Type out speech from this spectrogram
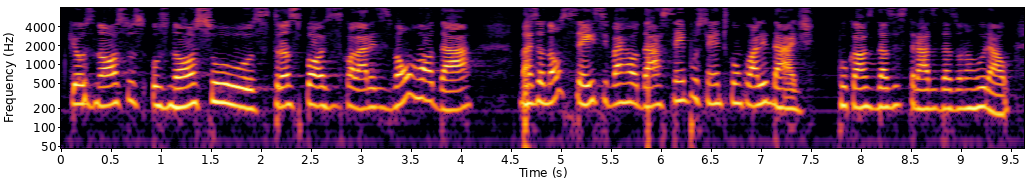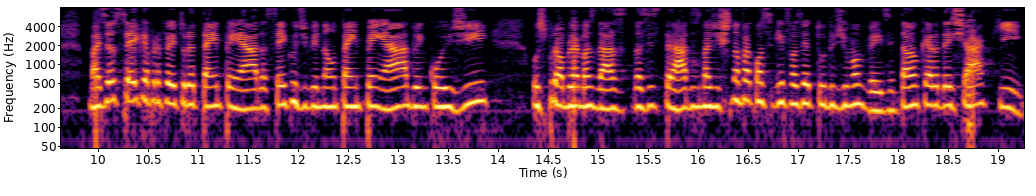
porque os nossos, os nossos transportes escolares vão rodar, mas eu não sei se vai rodar 100% com qualidade por causa das estradas da zona rural. Mas eu sei que a prefeitura está empenhada, sei que o Divinão está empenhado em corrigir os problemas das, das estradas, mas a gente não vai conseguir fazer tudo de uma vez. Então eu quero deixar aqui,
